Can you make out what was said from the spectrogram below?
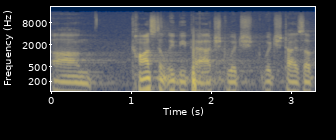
um, constantly be patched, which, which ties up,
